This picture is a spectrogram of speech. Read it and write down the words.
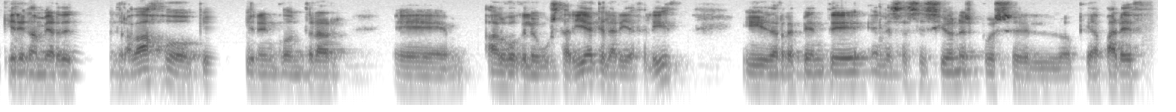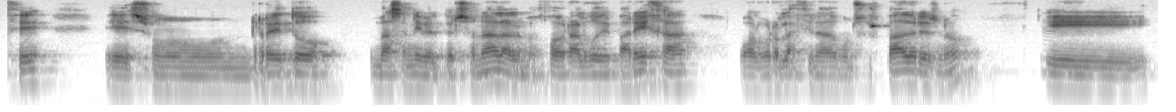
quiere cambiar de trabajo o quiere encontrar eh, algo que le gustaría, que le haría feliz y de repente en esas sesiones pues lo que aparece es un reto más a nivel personal, a lo mejor algo de pareja o algo relacionado con sus padres, ¿no? Y,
